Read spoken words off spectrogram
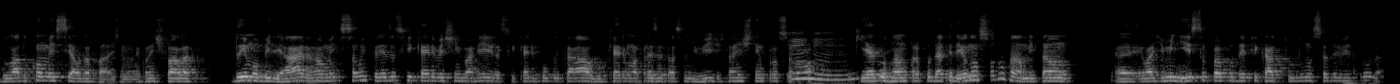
do lado comercial da página. Né? Quando a gente fala do imobiliário, realmente são empresas que querem investir em barreiras, que querem publicar algo, querem uma apresentação de vídeo. Então a gente tem um profissional uhum. que é do ramo para poder atender. Eu não sou do ramo, então é, eu administro para poder ficar tudo no seu devido lugar.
